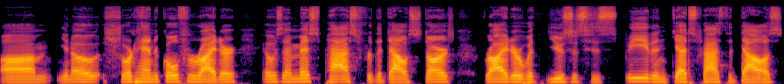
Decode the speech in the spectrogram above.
Um, you know, shorthanded goal for Rieder. It was a missed pass for the Dallas Stars. Rieder with uses his speed and gets past the Dallas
